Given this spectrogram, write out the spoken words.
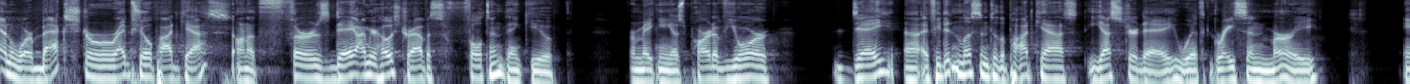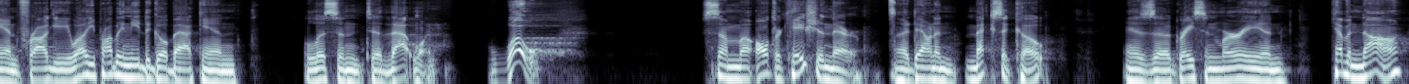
And we're back, Stripe Show podcast on a Thursday. I'm your host, Travis Fulton. Thank you for making us part of your day. Uh, if you didn't listen to the podcast yesterday with Grayson Murray and Froggy, well, you probably need to go back and listen to that one. Whoa! Some uh, altercation there uh, down in Mexico as uh, Grayson Murray and Kevin Na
